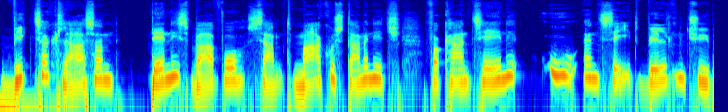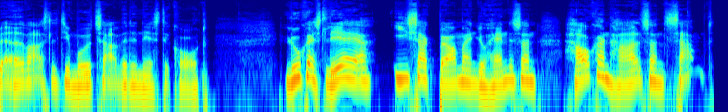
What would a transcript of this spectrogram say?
Victor Claesson, Dennis Vavro samt Markus Stamenic får karantæne uanset hvilken type advarsel de modtager ved det næste kort. Lukas Lerager, Isak Børman Johannesson, Havkon Haraldsson samt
